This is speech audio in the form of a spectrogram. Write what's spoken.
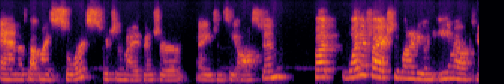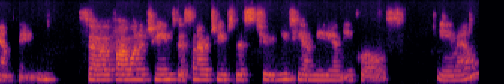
and I've got my source, which is my adventure agency, Austin. But what if I actually want to do an email campaign? So if I want to change this, and I would change this to UTM medium equals email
